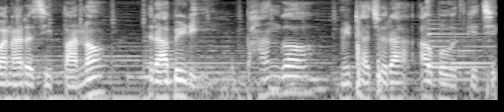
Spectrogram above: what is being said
Banarasi paan rabri bhang मिठा चूरा आ बहुत किसी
